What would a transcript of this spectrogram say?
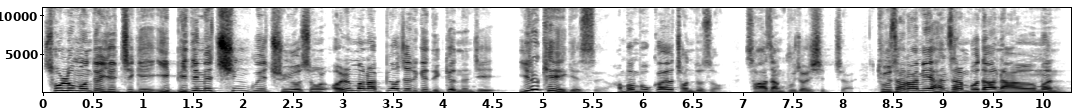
솔로몬도 일찍이 이 믿음의 친구의 중요성을 얼마나 뼈저리게 느꼈는지 이렇게 얘기했어요. 한번 볼까요? 전도서 4장 9절 10절. 두 사람이 한 사람보다 나음은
